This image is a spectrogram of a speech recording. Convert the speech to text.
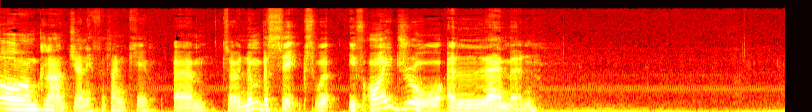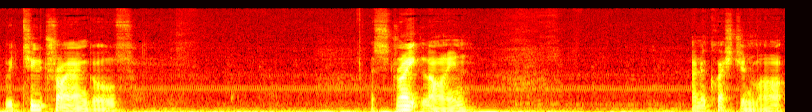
Oh, I'm glad, Jennifer. Thank you. Um, so number six, well, if I draw a lemon with two triangles, a straight line and a question mark,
